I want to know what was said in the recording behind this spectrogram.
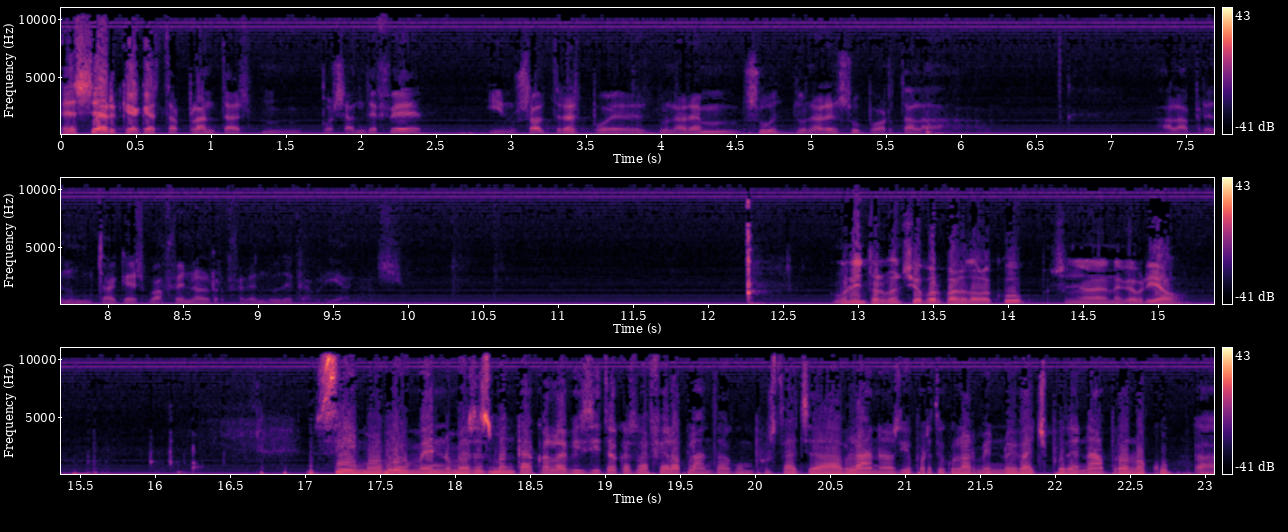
És cert que aquestes plantes mm, pues, s'han de fer i nosaltres pues, donarem, donarem suport a la, a la pregunta que es va fer en el referèndum de Cabrianes. Una intervenció per part de la CUP senyora Ana Gabriel Sí, molt breument, només esmentar que la visita que es va fer a la planta de compostatge de Blanes, jo particularment no hi vaig poder anar, però la CUP eh,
